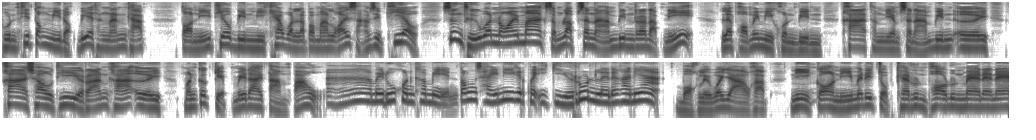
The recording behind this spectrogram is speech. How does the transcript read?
ทุนที่ต้องมีดอกเบี้ยทั้งนั้นครับ ตอนนี้เที่ยวบินมีแค่วันละประมาณ 130 เที่ยว ซึ่งถือว่าน้อยมากสำหรับสนามบินระดับนี้ และพอไม่มีคนบิน ค่าธรรมเนียมสนามบินเอ่ยค่าเช่าที่ร้านค้าเอ่ยมันก็เก็บไม่ได้ตามเป้าอ่าไม่รู้คนเขมรต้องใช้หนี้กันไปอีกกี่รุ่นเลยนะคะเนี่ยบอกเลยว่ายาวครับหนี่ก้อนนี้ไม่ได้จบแค่รุ่นพ่อรุ่นแม่แน่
